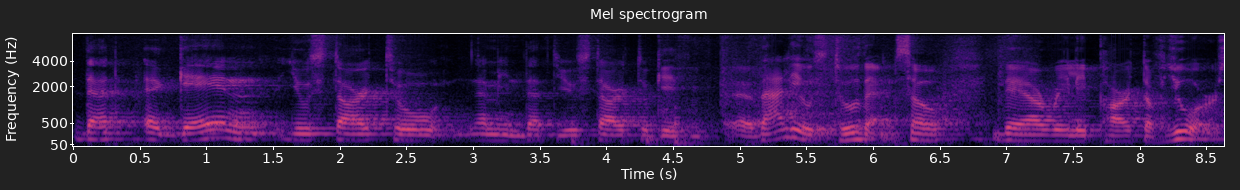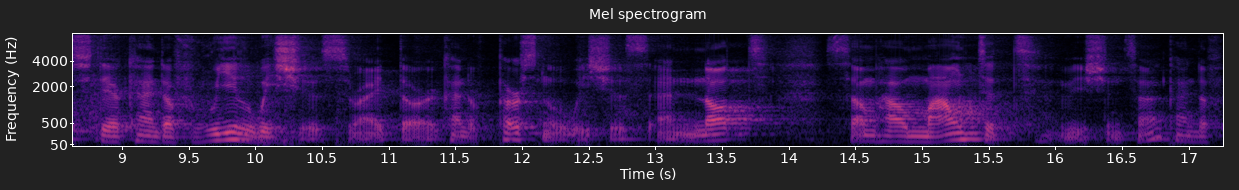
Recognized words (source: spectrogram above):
that again you start to, I mean, that you start to give uh, values to them. So they are really part of yours. They're kind of real wishes, right, or kind of personal wishes, and not somehow mounted visions, huh? kind of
